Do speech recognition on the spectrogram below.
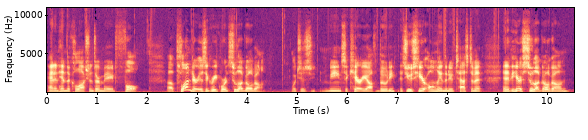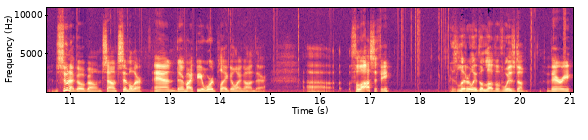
and in him the Colossians are made full. Uh, plunder is the Greek word sulagogon, which is means to carry off booty. It's used here only in the New Testament, and if you hear sulagogon, sunagogon sounds similar, and there might be a wordplay going on there. Uh, philosophy is literally the love of wisdom. Very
